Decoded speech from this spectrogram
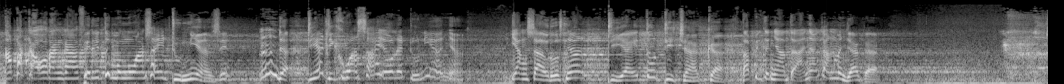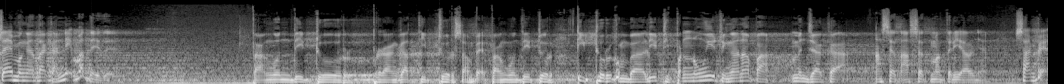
apakah orang kafir itu menguasai dunia sih? Enggak, dia dikuasai oleh dunianya. Yang seharusnya dia itu dijaga, tapi kenyataannya kan menjaga. Saya mengatakan nikmat itu. Bangun tidur, berangkat tidur sampai bangun tidur, tidur kembali dipenuhi dengan apa? Menjaga aset-aset materialnya. Sampai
